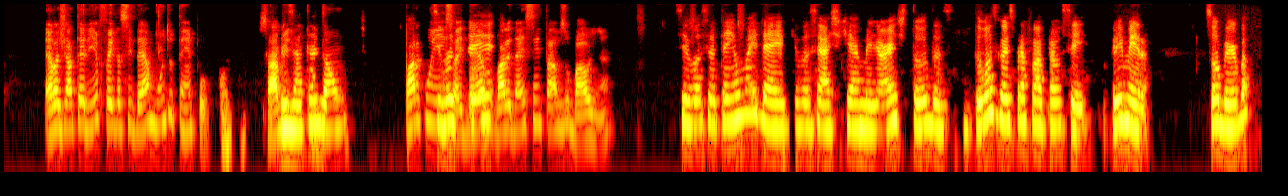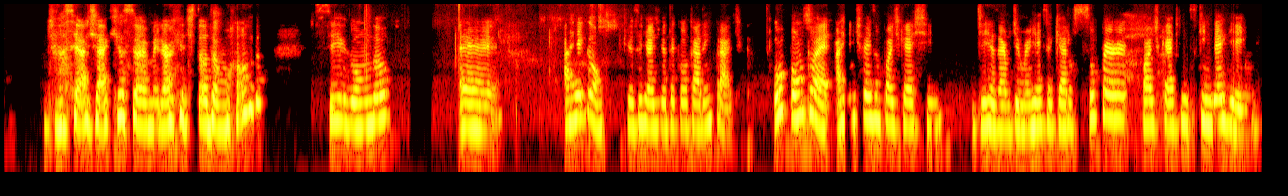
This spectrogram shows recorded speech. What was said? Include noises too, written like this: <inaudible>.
ela já teria feito essa ideia há muito tempo, sabe? Exatamente. Então, para com se isso, você... a ideia vale 10 centavos o balde, né? Se você tem uma ideia que você acha que é a melhor de todas, duas coisas para falar para você. Primeiro, soberba, de você achar que o seu é melhor que de todo mundo. <laughs> Segundo, é, arregão, que você já devia ter colocado em prática. O ponto é, a gente fez um podcast de reserva de emergência que era o super podcast Skin the Game.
